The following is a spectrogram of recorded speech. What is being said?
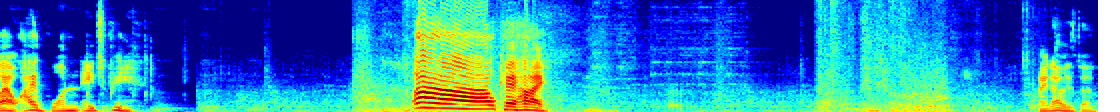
Wow, I have one HP. Ah, okay, hi. I know he's dead.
